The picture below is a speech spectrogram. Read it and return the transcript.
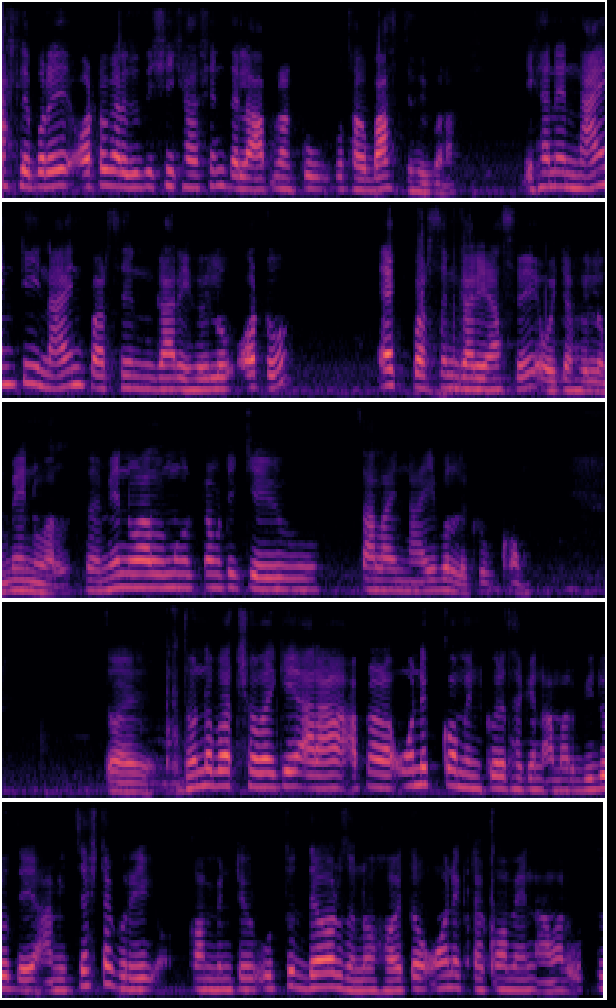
আসলে পরে অটো গাড়ি যদি শিখে আসেন, তাহলে আপনার কোথাও বাঁচতে হইব না। এখানে নাইনটি নাইন পার্সেন্ট গাড়ি হইল অটো এক পার্সেন্ট গাড়ি আছে, ওইটা হইল ম্যানুয়াল তো ম্যানুয়াল মোটামুটি কেউ চালায় নাই বললে খুব কম। তো ধন্যবাদ সবাইকে, আর আপনারা অনেক কমেন্ট করে থাকেন আমার ভিডিওতে। আমি চেষ্টা করি কমেন্টের উত্তর দেওয়ার জন্য, হয়তো অনেকটা কমেন্ট আমার উত্তর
